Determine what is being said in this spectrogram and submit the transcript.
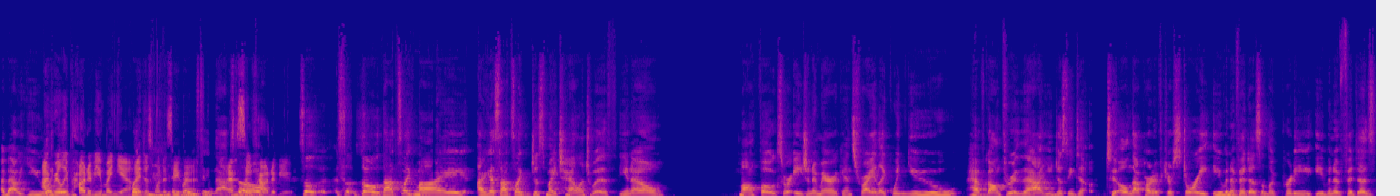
about you. I'm like, really proud of you, Manya. Like, I just want to say that. that. I'm so, so, proud of you. So, so, so that's like my. I guess that's like just my challenge with you know, Hmong folks or Asian Americans, right? Like when you have gone through that, you just need to to own that part of your story, even if it doesn't look pretty, even if it does,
